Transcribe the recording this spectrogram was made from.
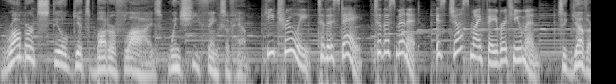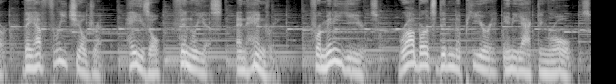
Roberts still gets butterflies when she thinks of him. He truly, to this day, to this minute, is just my favorite human. Together, they have three children Hazel, Phinnaeus, and Henry. For many years, Roberts didn't appear in any acting roles.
